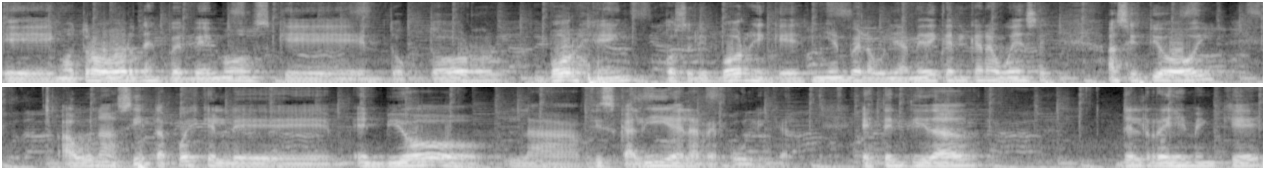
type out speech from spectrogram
Eh, en otro orden, pues vemos que el doctor Borgen, José Luis Borgen, que es miembro de la Unidad Médica Nicaragüense, asistió hoy a una cita pues que le envió la Fiscalía de la República, esta entidad del régimen que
